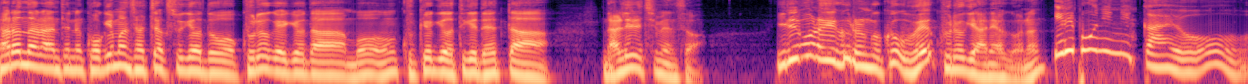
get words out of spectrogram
다른 나라한테는 고개만 살짝 숙여도 구력 외교다 뭐 국격이 어떻게 됐다 난리를 치면서 일본에게 그러는 거 그거 왜 구력이 아니야 그거는? 일본이니까요.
